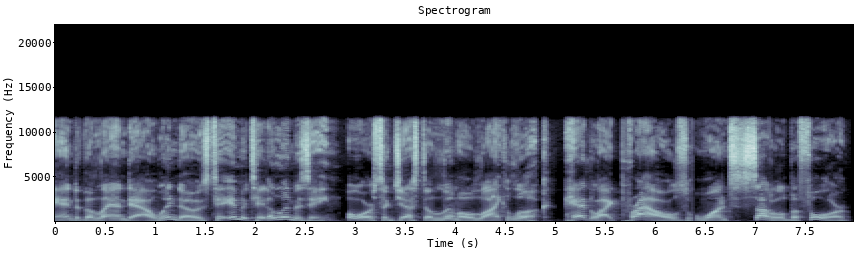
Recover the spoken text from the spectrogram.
and the Landau windows to imitate a limousine or suggest a limo-like look. Headlight prowls, once subtle before,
